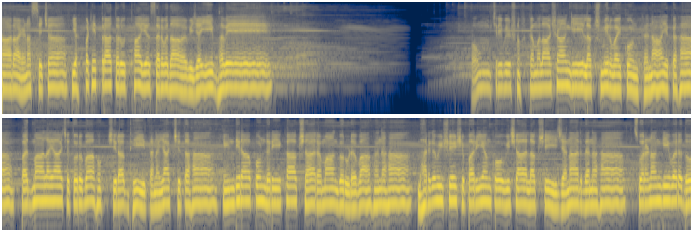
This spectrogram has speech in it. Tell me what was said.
नारायणस्य च यः पठेत् प्रातरुत्थाय सर्वदा विजयी भवेत् ॐ श्रीविष्णुः कमलाशाङ्गी लक्ष्मीर्वैकुण्ठनायकः पद्मालया चतुर्बाहुः शिरब्धितनयाच्युतः इन्दिरा पुण्डरीकाक्षा रमा गरुडवाहनः भर्गविशेषपर्यङ्को विशालक्षी जनार्दनः स्वर्णाङ्गी वरदो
